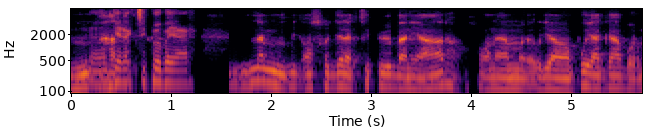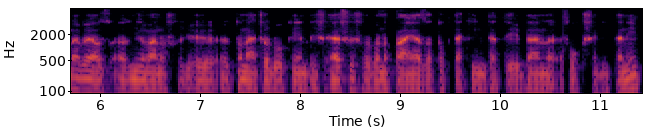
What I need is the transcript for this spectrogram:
mm, eh, hát, gyerekcipőbe jár? Nem az, hogy gyerekcipőben jár, hanem ugye a Polyák Gábor neve az, az nyilvános, hogy ő tanácsadóként és elsősorban a pályázatok tekintetében fog segíteni.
